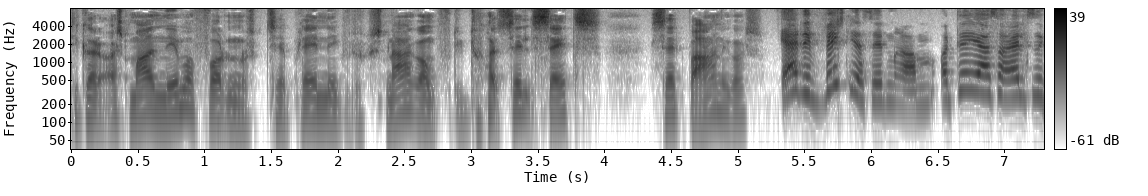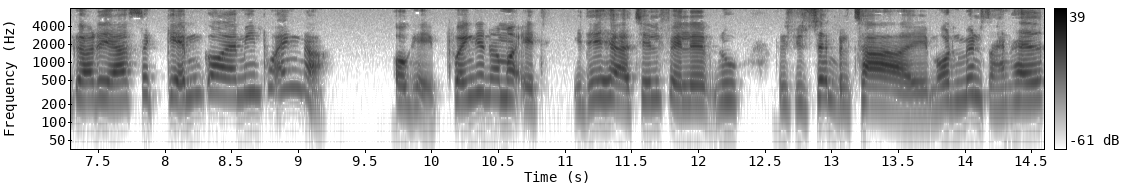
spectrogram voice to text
Det gør det også meget nemmere for dig, når du skal til at planlægge, hvad du skal snakke om, fordi du har selv sat, sat barn, ikke også? Ja, det er vigtigt at sætte en ramme. Og det jeg så altid gør, det er, så gennemgår jeg mine pointer. Okay, pointe nummer et. I det her tilfælde nu, hvis vi for eksempel tager øh, Morten Mønster, han havde,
